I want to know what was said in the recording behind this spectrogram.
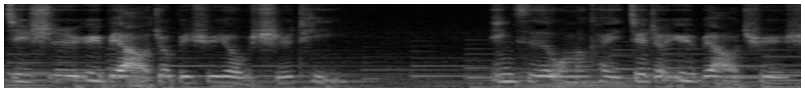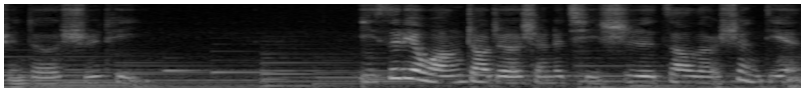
既是预表，就必须有实体。因此，我们可以借着预表去寻得实体。以色列王照着神的启示造了圣殿，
